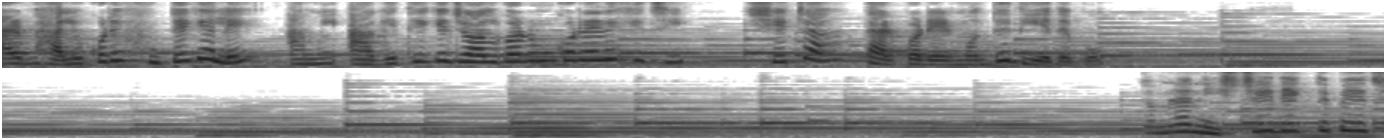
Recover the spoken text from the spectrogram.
আর ভালো করে ফুটে গেলে আমি আগে থেকে জল গরম করে রেখেছি, সেটা তারপর এর মধ্যে দিয়ে দেব। তোমরা নিশ্চয়ই দেখতে পেয়েছ,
